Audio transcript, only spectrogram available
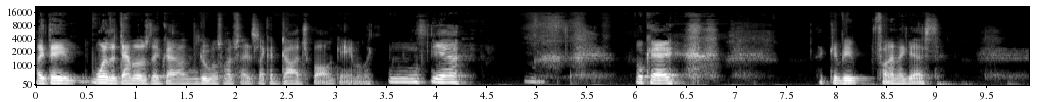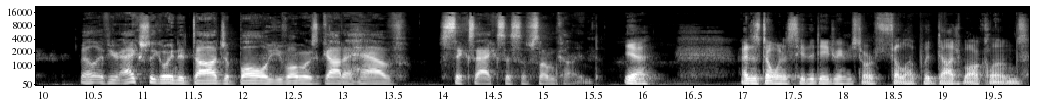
Like they, one of the demos they've got on Google's website is like a dodgeball game. I'm like, mm, yeah, okay, it could be fun, I guess. well, if you're actually going to dodge a ball, you've almost got to have six axis of some kind. Yeah, I just don't want to see the Daydream store fill up with dodgeball clones.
